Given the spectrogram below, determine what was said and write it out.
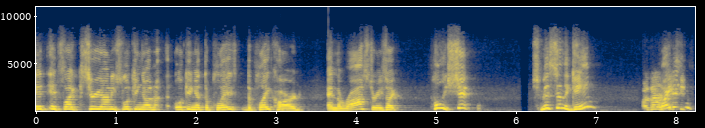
it, it's like Sirianni's looking on looking at the play the play card and the roster, and he's like, "Holy shit, Smith's in the game." Oh, why didn't,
